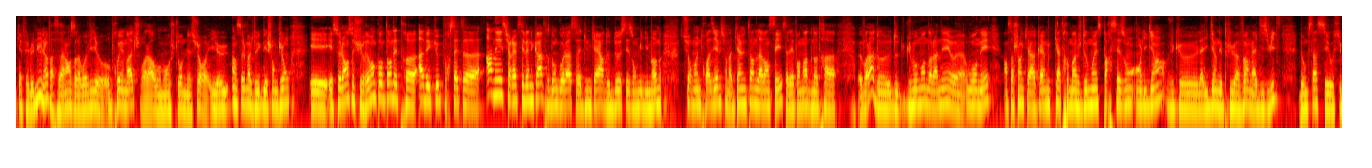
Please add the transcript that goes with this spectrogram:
qui a fait le nul hein, face à Lens dans la voie vie au, premier match. Voilà, au moment où je tourne, bien sûr, il y a eu un seul match de Ligue des Champions et, et ce Lens, je suis vraiment content d'être euh, avec eux pour cette année sur FC24. Donc voilà, ça va être une carrière de deux saisons minimum, sûrement une troisième si on a bien le temps de l'avancer. Ça dépendra de notre voilà du moment dans l'année où on est, en sachant qu'il y a quand même 4 matchs de moins par saison en Ligue 1, vu que la Ligue 1 n'est plus à 20 mais à 18. Donc ça c'est aussi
